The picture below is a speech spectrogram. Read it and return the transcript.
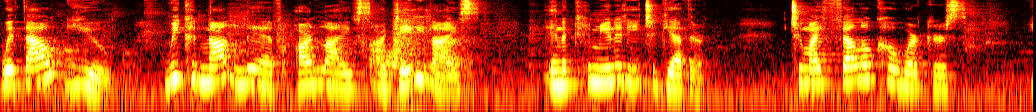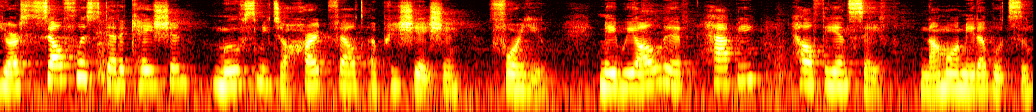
Without you, we could not live our lives, our daily lives, in a community together. To my fellow coworkers, Your selfless dedication moves me to heartfelt appreciation for you. May we all live happy, healthy, and safe. Namo Amida Butsu.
